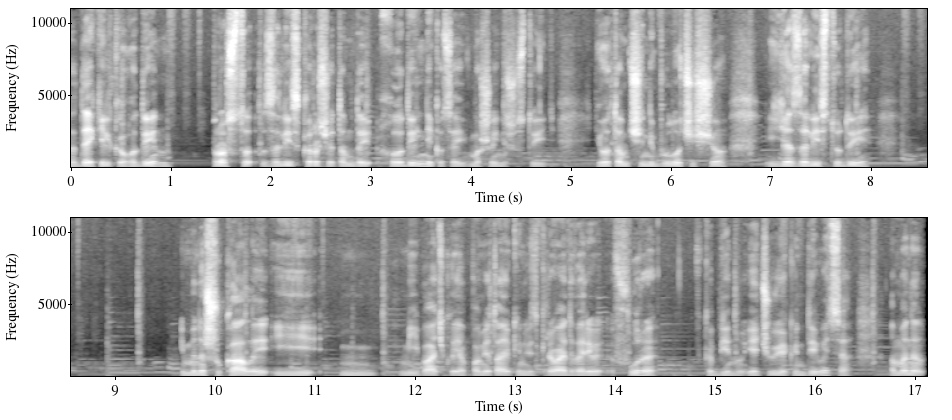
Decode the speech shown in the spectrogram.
на декілька годин просто заліз, коротше, там, де холодильник оцей в машині, що стоїть. Його там чи не було, чи що. І я заліз туди. І мене шукали, і мій батько, я пам'ятаю, як він відкриває двері фури в кабіну. Я чую, як він дивиться, а мене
